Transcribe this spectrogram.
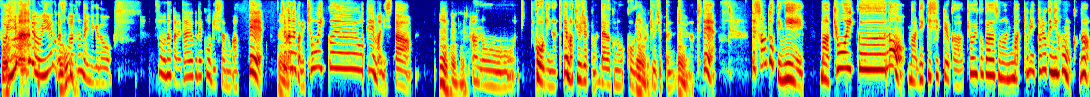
そう今でも見えるのかちょっとわかんないんだけどそうなんかね大学で講義したのがあってそれがなんかね、教育をテーマにしたうんうんうん。あのー講義になってて、まあ、90分大学の講義だからうん。90分中になってて、でその時に、まあ、教育の、まあ、歴史っていうか教育がその、まあ、とりとりわけ日本かな、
